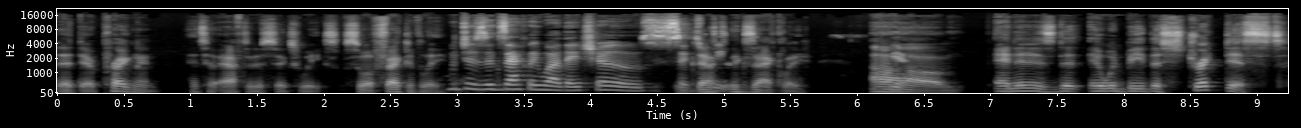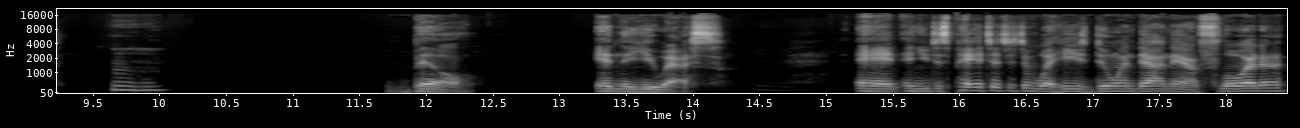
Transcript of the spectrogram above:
that they're pregnant until after the six weeks so effectively Which is exactly why they chose six That's weeks. exactly. Yeah. Um, and it is the it would be the strictest Mhm. bill in the US. And and you just pay attention to what he's doing down there in Florida.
